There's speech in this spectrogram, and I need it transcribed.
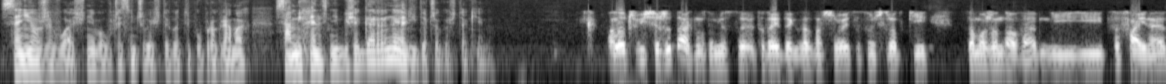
seniorzy właśnie, bo uczestniczyłeś w tego typu programach, sami chętnie by się garnęli do czegoś takiego. Ale oczywiście, że tak. Natomiast e, tutaj, tak jak zaznaczyłeś, to są środki samorządowe i, i co fajne,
